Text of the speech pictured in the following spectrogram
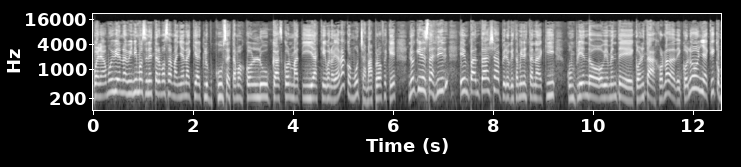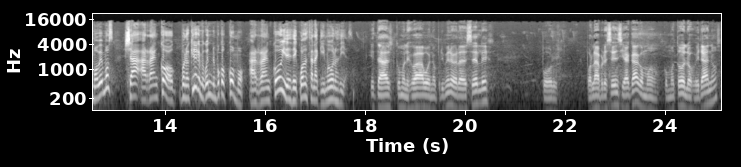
Bueno, muy bien, nos vinimos en esta hermosa mañana aquí al Club Cusa, estamos con Lucas, con Matías, que bueno, y además con muchas más profes que no quieren salir en pantalla, pero que también están aquí cumpliendo obviamente con esta jornada de Colonia, que como vemos ya arrancó. Bueno, quiero que me cuenten un poco cómo arrancó y desde cuándo están aquí. Muy buenos días. ¿Qué tal? ¿Cómo les va? Bueno, primero agradecerles por, por la presencia acá, como, como todos los veranos.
